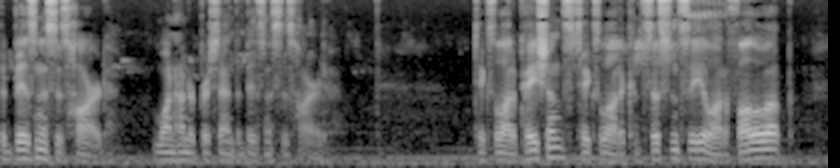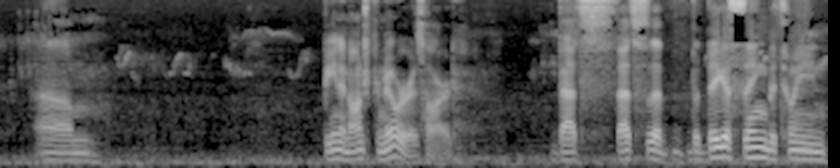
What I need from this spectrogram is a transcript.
the business is hard. 100% the business is hard. takes a lot of patience, takes a lot of consistency, a lot of follow-up. Um, being an entrepreneur is hard. That's that's the the biggest thing between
